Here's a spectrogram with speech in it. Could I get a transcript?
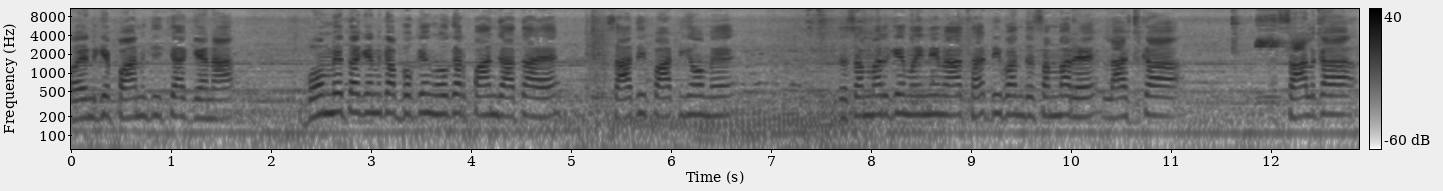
और इनके पान की क्या कहना? बॉम्बे तक इनका बुकिंग होकर पान जाता है। शादी पार्टियों में दिसंबर के महीने में आज थर्टी वन दिसंबर है। लास्ट का साल का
